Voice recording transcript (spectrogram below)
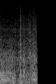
Mm.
